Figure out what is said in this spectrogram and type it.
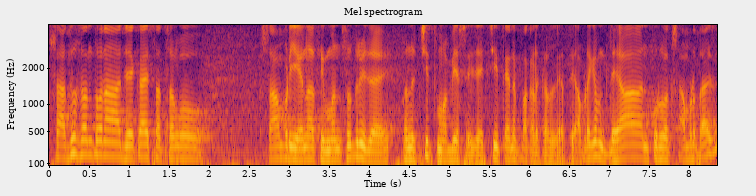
સાધુ સંતોના જે કાંઈ સત્સંગો સાંભળીએ, એનાથી મન સુધરી જાય અને ચિત્તમાં બેસી જાય. ચિત્ત એને પકડ કરી લેતી. આપણે કેમ ધ્યાનપૂર્વક સાંભળતા હોય છે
